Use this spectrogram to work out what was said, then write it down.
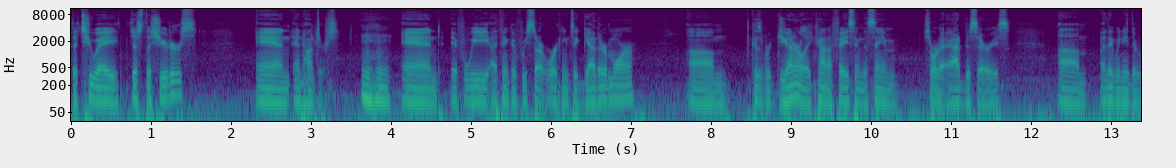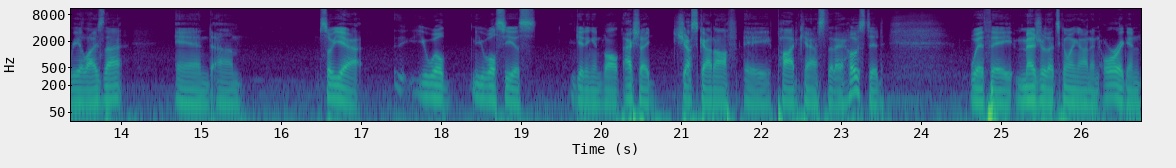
the two A, just the shooters, and and hunters. Mm-hmm. And if we, I think, if we start working together more, because we're generally kind of facing the same sort of adversaries, um, I think we need to realize that. And um, so, yeah, you will you will see us getting involved. Actually, I just got off a podcast that I hosted with a measure that's going on in Oregon,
